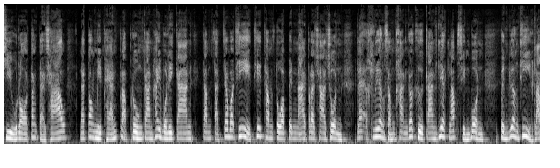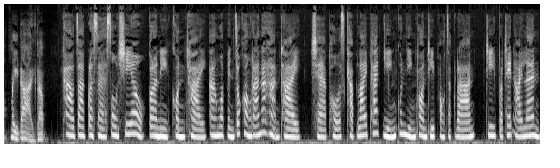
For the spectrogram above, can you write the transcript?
คิวรอตั้งแต่เช้า และต้องมีแผนปรับปรุงการให้บริการกำจัดเจ้าหน้าที่ที่ทำตัวเป็นนายประชาชน และเรื่องสำคัญก็คือการเรียกรับสินบน เป็นเรื่องที่รับไม่ได้ครับข่าวจากกระแสโซเชียล กรณีคนไทย อ้างว่าเป็นเจ้าของร้านอาหารไทย แชร์โพสต์ขับไล่แพทย์หญิงคุณหญิงพรทิพย์ออกจากร้าน ที่ประเทศไอซ์แลนด์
